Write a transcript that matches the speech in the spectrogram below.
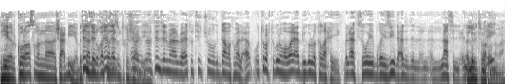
هي الكرة أصلا شعبية بالتالي لغتها لازم تكون إيه، شعبية. تنزل من البيت وتجي تشوف قدامك ملعب وتروح تقول له ما بلعب بيقول لك الله يحييك. بالعكس هو يبغى يزيد عدد الناس اللي عنده اللي بيتمرنوا معه.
